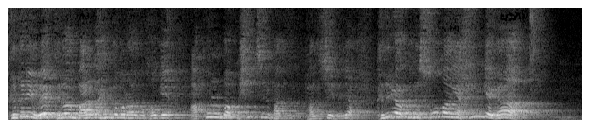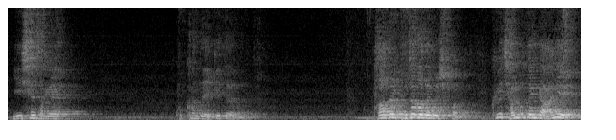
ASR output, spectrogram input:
그들이 왜 그런 말과 행동을 하고 거기에 아픔을 받고 실체를 받, 받을 수 있느냐? 그들이 갖고 있는 소망의 한계가 이 세상에 국한되어 있기 때문에 다들 부자가 되고 싶어합니다. 그게 잘못된 게 아니에요.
